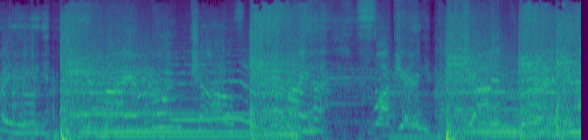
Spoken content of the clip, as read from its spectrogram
I a Morton Am I a fucking Johnny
